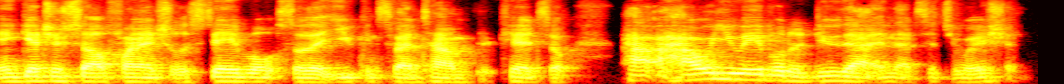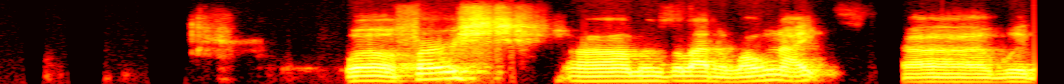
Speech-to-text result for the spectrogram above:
and get yourself financially stable so that you can spend time with your kids. So how how are you able to do that in that situation? Well, first, um, it was a lot of long nights uh, with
